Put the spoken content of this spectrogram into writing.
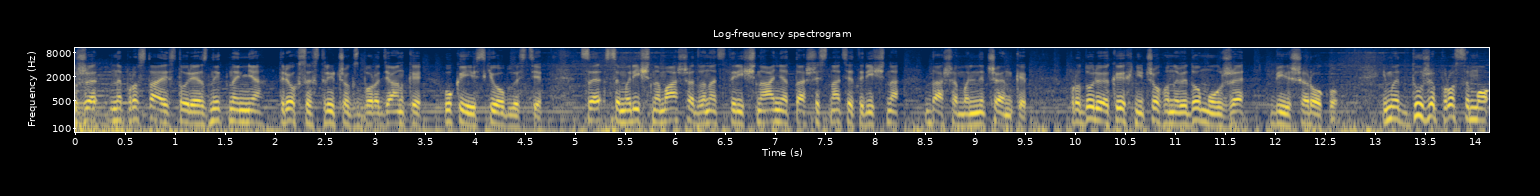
дуже непроста історія зникнення трьох сестричок з Бородянки у Київській області. Це семирічна Маша, 12-річна Аня та 16-річна Даша Мельниченки, про долю яких нічого не відомо уже більше року. І ми дуже просимо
